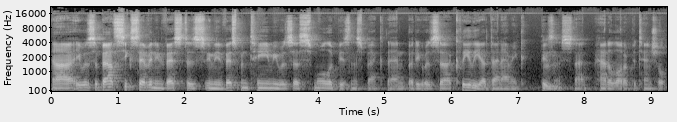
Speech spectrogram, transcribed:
Uh, it was about six, seven investors in the investment team. It was a smaller business back then, but it was uh, clearly a dynamic business that had a lot of potential.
